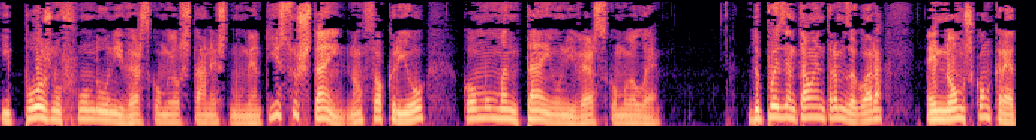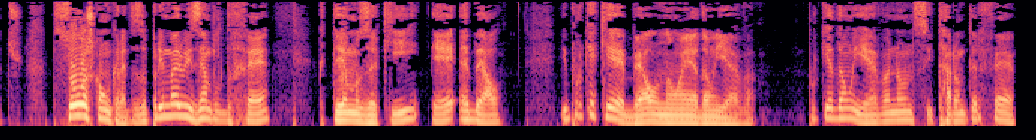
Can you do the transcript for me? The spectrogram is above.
e pôs no fundo o universo como ele está neste momento. E sustém, não só criou, como mantém o universo como ele é. Depois então entramos agora em nomes concretos, pessoas concretas. O primeiro exemplo de fé que temos aqui é Abel. E porquê que é Abel não é Adão e Eva? Porque Adão e Eva não necessitaram ter fé.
